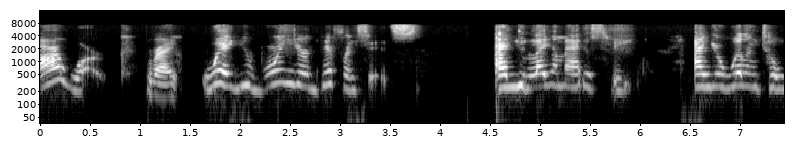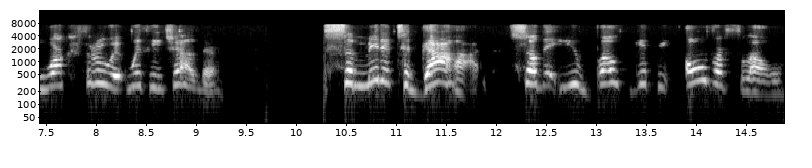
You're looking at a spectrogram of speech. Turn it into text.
are work Right. where you bring your differences and you lay them at his feet and you're willing to work through it with each other. Submit it to God so that you both get the overflow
